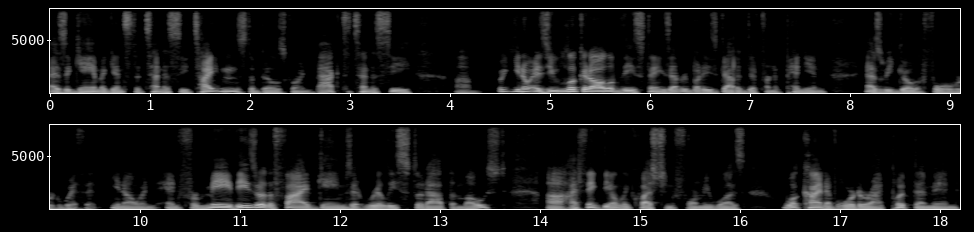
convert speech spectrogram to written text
as a game against the Tennessee Titans. The Bills going back to Tennessee. Um, but, you know, as you look at all of these things, everybody's got a different opinion as we go forward with it. You know, and and for me, these are the five games that really stood out the most. Uh, I think the only question for me was what kind of order I put them in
